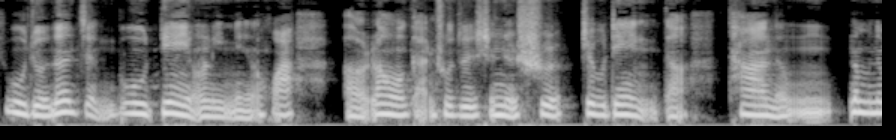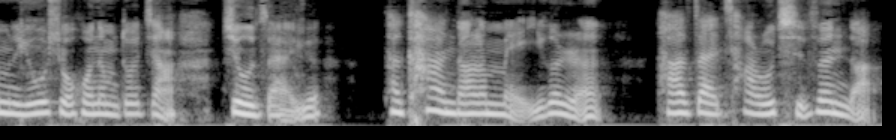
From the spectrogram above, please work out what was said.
就我觉得整部电影里面的话，呃，让我感触最深的是这部电影的他能那么那么的优秀或那么多奖，就在于他看到了每一个人，他在恰如其分的，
